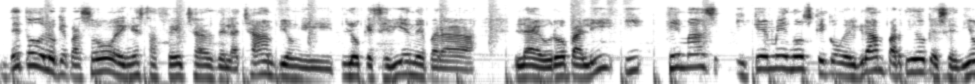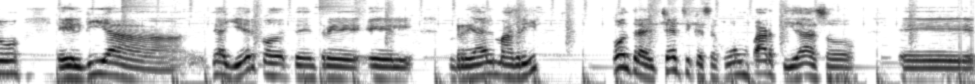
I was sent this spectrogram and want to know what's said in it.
de todo lo que pasó en estas fechas de la Champions y lo que se viene para la Europa League y qué más y qué menos que con el gran partido que se dio el día de ayer entre el Real Madrid contra el Chelsea que se jugó un partidazo eh,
